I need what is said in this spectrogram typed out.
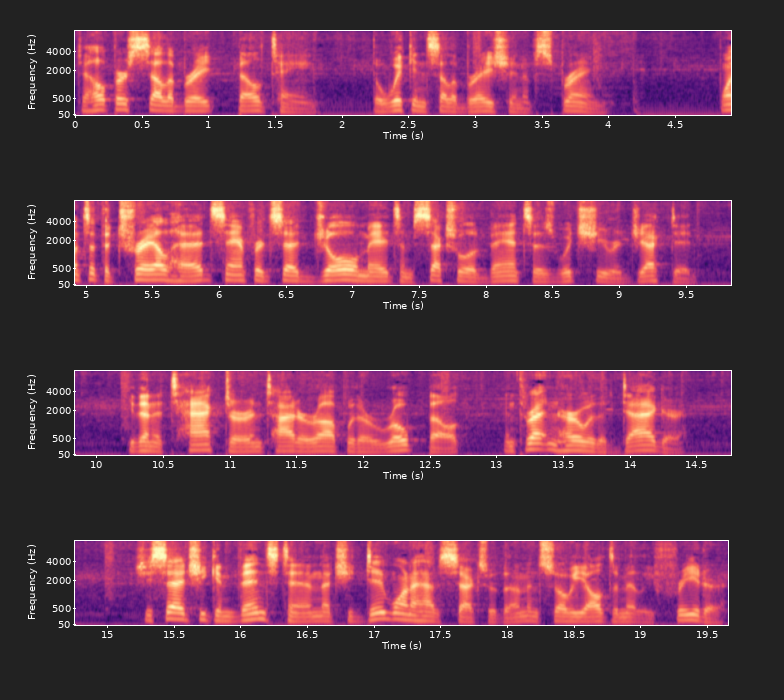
to help her celebrate Beltane, the Wiccan celebration of spring. Once at the trailhead, Sanford said Joel made some sexual advances which she rejected. He then attacked her and tied her up with her rope belt and threatened her with a dagger. She said she convinced him that she did want to have sex with him, and so he ultimately freed her.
